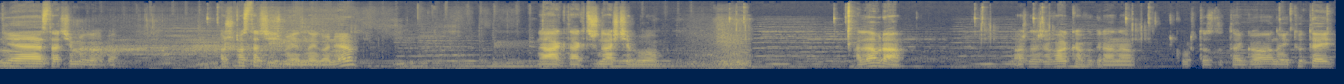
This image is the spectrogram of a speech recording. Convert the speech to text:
Nie, stracimy go chyba. A Już chyba straciliśmy jednego, nie? Tak, tak, 13 było. Ale dobra. Ważne, że walka wygrana. Kurtos do tego. No i tutaj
